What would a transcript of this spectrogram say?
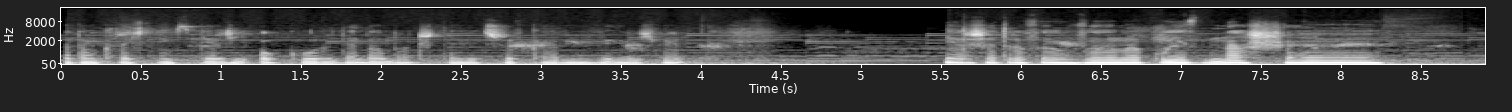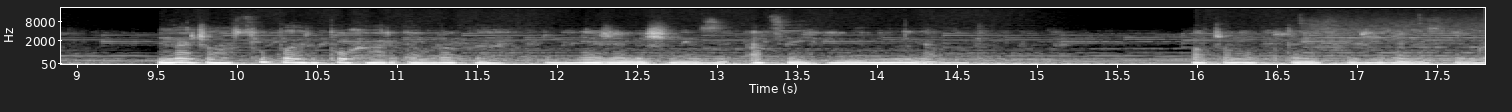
Co tam ktoś tam stwierdził? O kurde, dobra, 4-3 w karnych wygraliśmy. Pierwsze trofeum w nowym roku jest nasze. Mecz o Super Puchar Europy. Mierzymy się z AC Milan. O czemu tutaj wchodzimy z tego?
